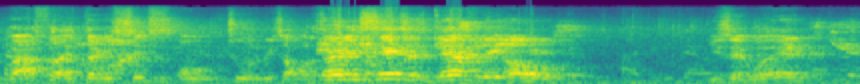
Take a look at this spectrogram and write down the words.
but I feel like 36 is old too. When we talk about Thirty six is definitely old. You said what? This kid,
